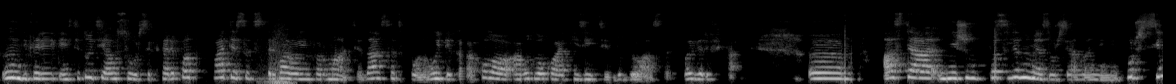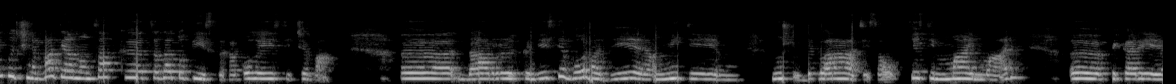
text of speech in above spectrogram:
în diferite instituții, au surse care pot, poate să-ți strecoară o informație, da? Să-ți spună, uite că acolo a avut loc o achiziție dubioasă, voi verificați. Astea nici nu poți să le numezi surse anonime. Pur și simplu cineva te-a anunțat că ți-a dat o pistă, că acolo este ceva. Dar când este vorba de anumite, nu știu, declarații sau chestii mai mari, pe care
